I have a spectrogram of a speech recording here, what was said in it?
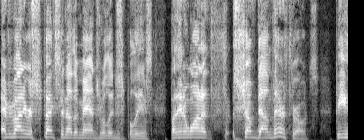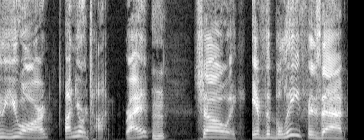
Everybody respects another man's religious beliefs, but they don't want it th- shoved down their throats. Be who you are on your time, right? Mm-hmm. So if the belief is that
